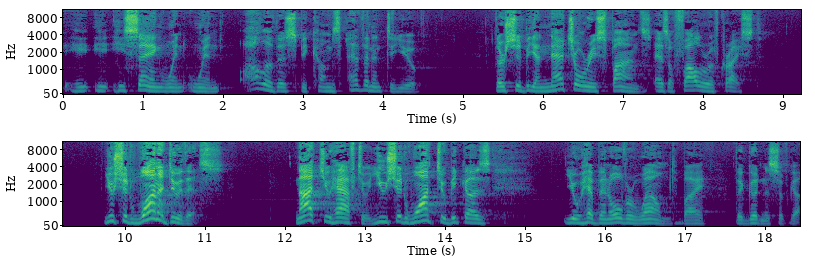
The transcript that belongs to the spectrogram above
He, he, he's saying when, when all of this becomes evident to you, there should be a natural response as a follower of Christ. You should want to do this. Not you have to. You should want to because you have been overwhelmed by the goodness of God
